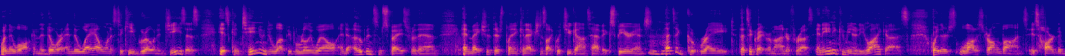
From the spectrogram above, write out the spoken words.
when they walk in the door. And the way I want us to keep growing in Jesus is continuing to love people really well and to open some space for them and make sure that there's plenty of connections like what you guys have experienced. Mm-hmm. That's a great that's a great reminder for us. In any community like us, where there's a lot of strong bonds, it's hard to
